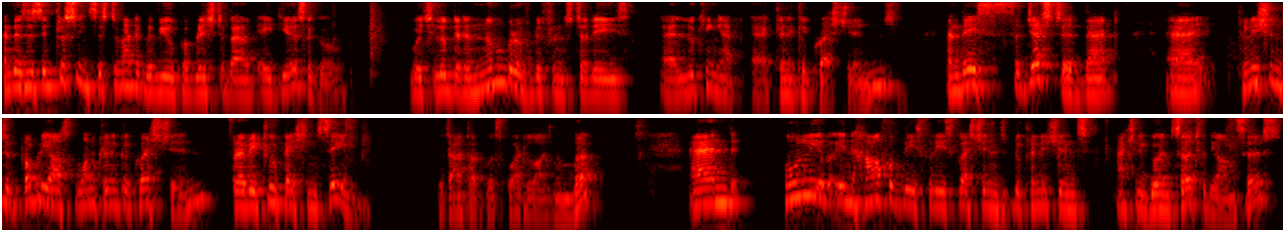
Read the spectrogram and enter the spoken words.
And there's this interesting systematic review published about eight years ago, which looked at a number of different studies uh, looking at uh, clinical questions. And they suggested that uh, clinicians would probably ask one clinical question for every two patients seen, which I thought was quite a large number. And only in half of these for these questions do clinicians actually go and search for the answers.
